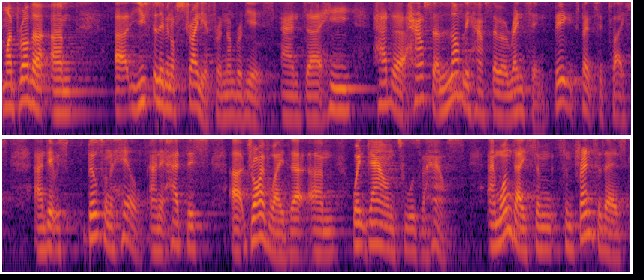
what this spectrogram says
my brother um, uh, used to live in Australia for a number of years, and uh, he had a house, a lovely house they were renting, big, expensive place, and it was built on a hill, and it had this uh, driveway that um, went down towards the house. And one day, some, some friends of theirs,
